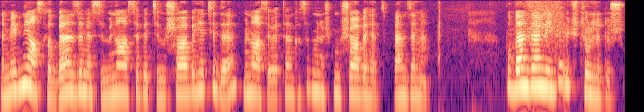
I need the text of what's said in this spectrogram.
e, mebni asla benzemesi, münasebeti, müşabeheti de münasebetten kasıt müşabehet, benzeme. Bu benzerliği de üç türlüdür.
